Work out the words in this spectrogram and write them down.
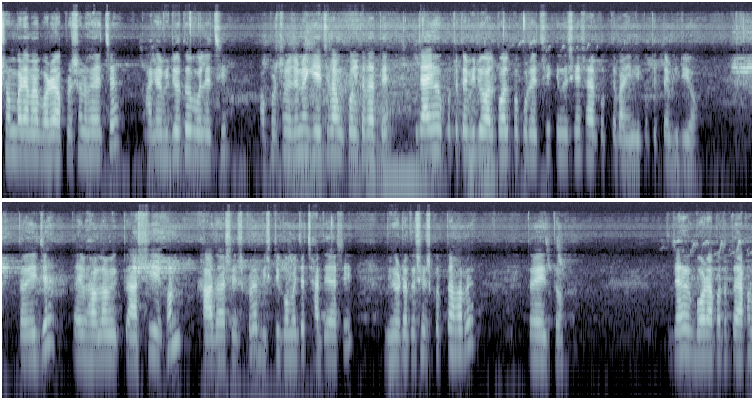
সোমবারে আমার বড় অপারেশন হয়েছে, আগের ভিডিওতেও বলেছি। অপারেশনের জন্য গিয়েছিলাম কলকাতাতে। যাই হোক, প্রত্যেকটা ভিডিও অল্প অল্প করেছি, কিন্তু শেষ আর করতে পারিনি প্রত্যেকটা ভিডিও। তো এই যে, তাই ভাবলাম একটু আসি এখন, খাওয়া দাওয়া শেষ করে, বৃষ্টি কমেছে, ছাদে আসি, ভিডিওটা তো শেষ করতে হবে। তো এই তো। যাই হোক বড় আপাতত এখন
